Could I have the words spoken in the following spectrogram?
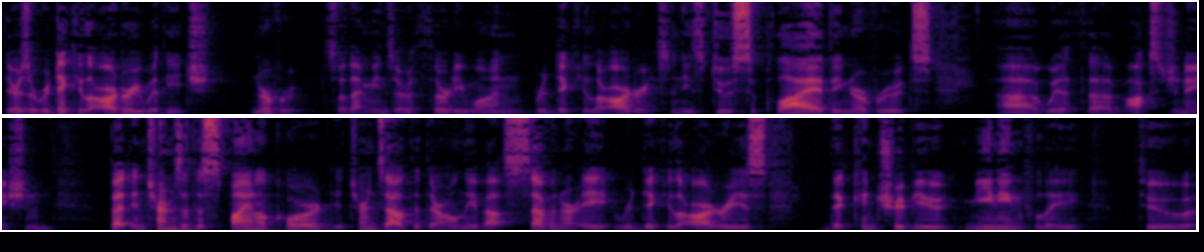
there's a radicular artery with each nerve root. So that means there are 31 radicular arteries, and these do supply the nerve roots uh, with uh, oxygenation. But in terms of the spinal cord, it turns out that there are only about seven or eight radicular arteries that contribute meaningfully to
